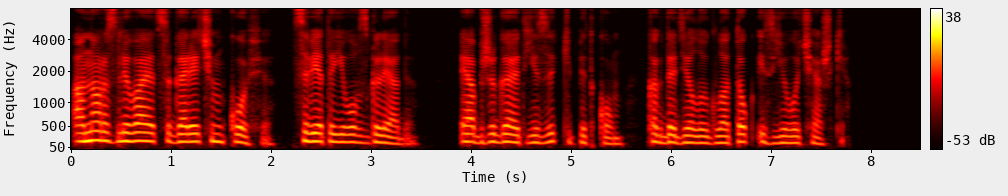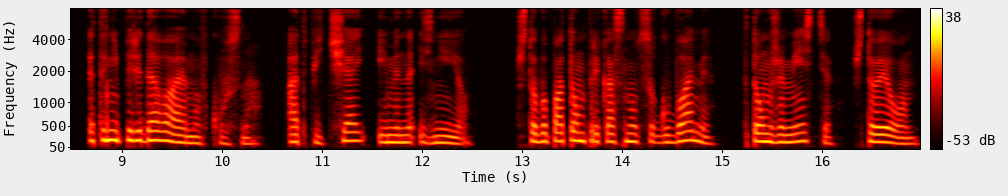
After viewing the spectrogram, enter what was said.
Оно разливается горячим кофе, цвета его взгляда, и обжигает язык кипятком, когда делаю глоток из его чашки. Это непередаваемо вкусно — отпить чай именно из нее, чтобы потом прикоснуться губами в том же месте, что и он.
